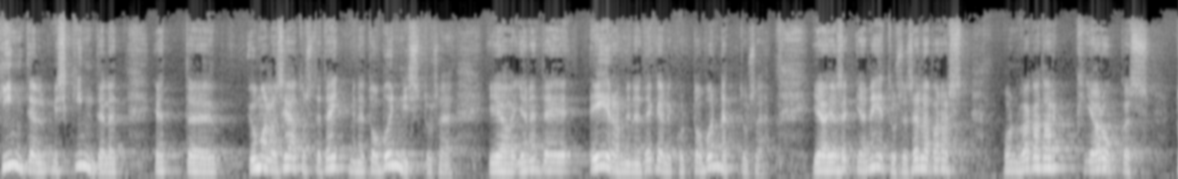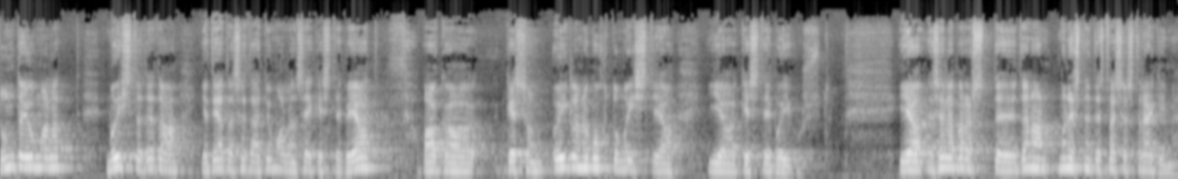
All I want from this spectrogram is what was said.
kindel, mis kindel, et, et eh, jumala seaduste täitmine toob õnnistuse ja, ja nende eiramine tegelikult toob õnnetuse. ja, ja, ja needuse, sellepärast on väga tark ja arukas tunda Jumalat, mõista teda ja teada seda, et Jumal on see, kes teeb head, aga kes on õiglane kohtumõistja ja kes teeb õigust. ja sellepärast eh, täna mõnest nendest asjast räägime.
